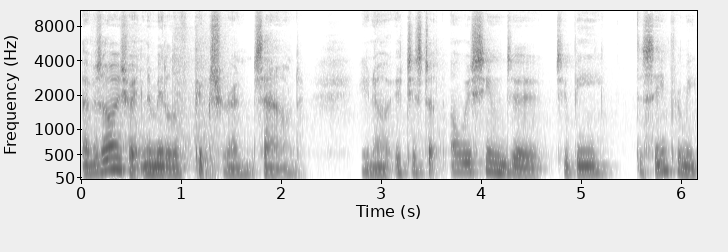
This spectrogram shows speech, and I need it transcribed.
I was always right in the middle of picture and sound. You know, it just always seemed to to be the same for me.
